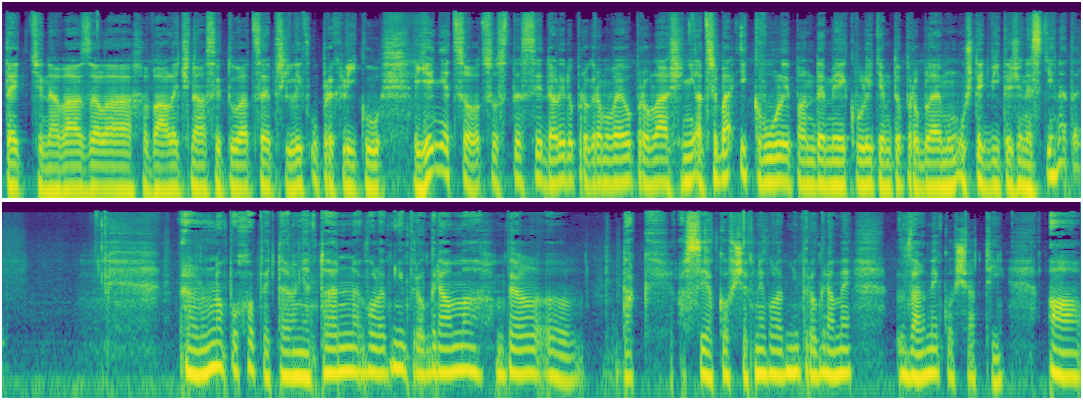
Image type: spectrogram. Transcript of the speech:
teď navázala válečná situace, příliv uprchlíků. Je něco, co jste si dali do programového prohlášení a třeba i kvůli pandemii, kvůli těmto problémům, už teď víte, že nestihnete? No pochopitelně, ten volební program byl tak asi jako všechny volební programy velmi košatý. A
